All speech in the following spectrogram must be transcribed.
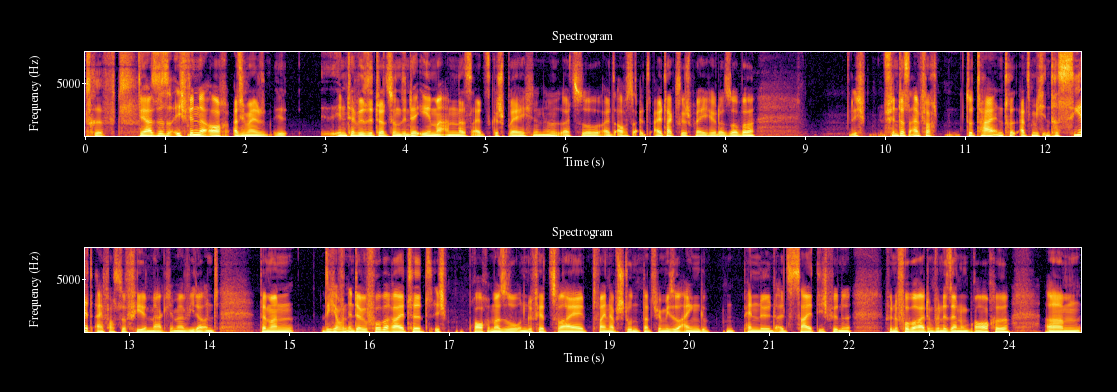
trifft. Ja, es ist, ich finde auch, also ich meine, Interviewsituationen sind ja eh immer anders als Gespräche, ne? als so, als auch als Alltagsgespräche oder so, aber ich finde das einfach total, also mich interessiert einfach so viel, merke ich immer wieder. Und wenn man sich auf ein Interview vorbereitet, ich brauche immer so ungefähr zwei, zweieinhalb Stunden, hat für mich so eingependelt als Zeit, die ich für eine, für eine Vorbereitung, für eine Sendung brauche. Ähm,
